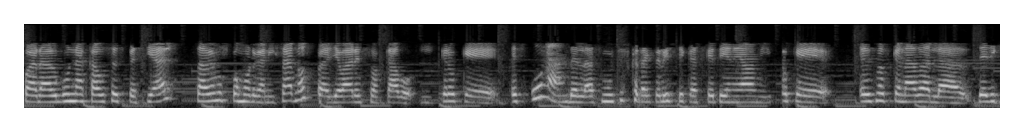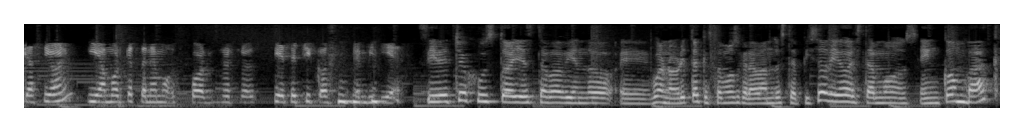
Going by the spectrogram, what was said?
para alguna causa especial, sabemos cómo organizarnos para llevar eso a cabo y creo que es una de las muchas características que tiene ARMY. Creo que es más que nada la dedicación y amor que tenemos por nuestros siete chicos en BTS. Sí, de hecho justo hoy estaba viendo, eh, bueno, ahorita que estamos grabando este episodio, estamos en comeback,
